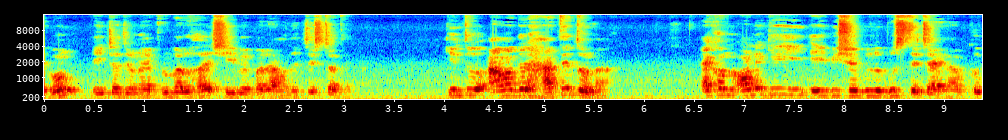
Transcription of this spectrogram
এবং এইটা যেন অ্যাপ্রুভাল হয়, সেই ব্যাপারে আমাদের চেষ্টা থাকে। কিন্তু আমাদের হাতে তো না। এখন অনেকেই এই বিষয়গুলো বুঝতে চায় না, খুব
